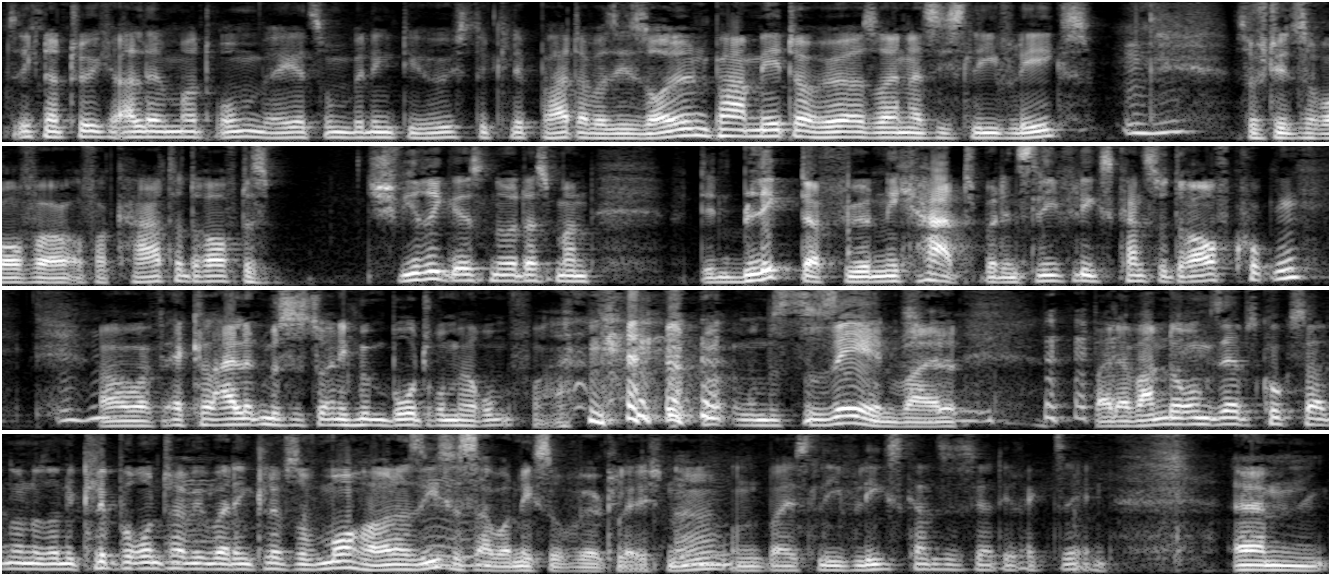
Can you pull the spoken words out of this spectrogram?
sich natürlich alle immer drum, wer jetzt unbedingt die höchste Klippe hat. Aber sie sollen ein paar Meter höher sein als die Sleeve Leaks. Mhm. So steht es auch auf der, auf der Karte drauf. Das Schwierige ist nur, dass man den Blick dafür nicht hat. Bei den Sleeve Leaks kannst du drauf gucken, mhm. aber auf Eckle Island müsstest du eigentlich mit dem Boot drum herumfahren, um es zu sehen, weil bei der Wanderung selbst guckst du halt nur so eine Klippe runter wie bei den Cliffs of Moher, da siehst du ja. es aber nicht so wirklich. Ne? Mhm. Und bei Sleeve Leaks kannst du es ja direkt sehen. Ähm,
